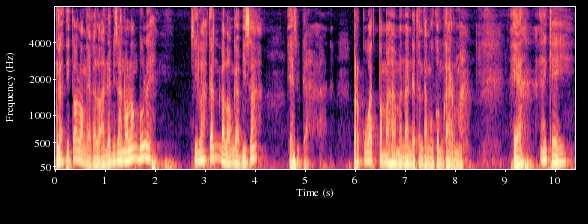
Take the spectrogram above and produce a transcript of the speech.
Nggak ditolong ya kalau anda bisa nolong boleh. Silahkan kalau nggak bisa ya sudah. Perkuat pemahaman anda tentang hukum karma. Ya oke. Okay.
